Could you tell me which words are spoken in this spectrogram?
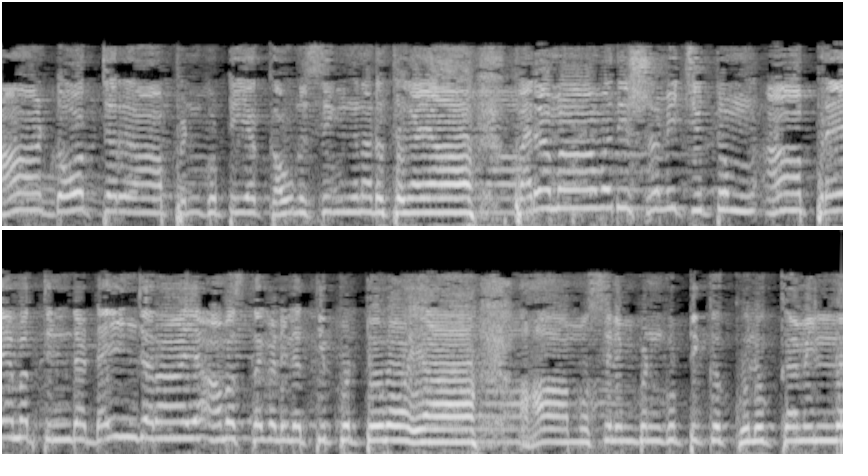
ആ ഡോക്ടർ ആ പെൺകുട്ടിയെ കൗൺസിലിംഗ് നടത്തുകയാ. പരമാവധി ശ്രമിച്ചിട്ടും ആ പ്രേമത്തിന്റെ ഡേഞ്ചറായ അവസ്ഥകളിൽ എത്തിപ്പെട്ടുപോയ ആ മുസ്ലിം പെൺകുട്ടിക്ക് കുലുക്കമില്ല.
